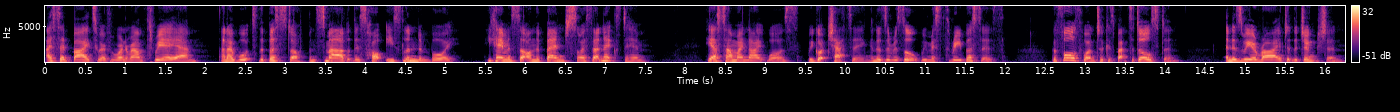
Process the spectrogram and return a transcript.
I said bye to everyone around 3am, and I walked to the bus stop and smiled at this hot East London boy. He came and sat on the bench, so I sat next to him. He asked how my night was. We got chatting, and as a result, we missed three buses. The fourth one took us back to Dalston, and as we arrived at the junction,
